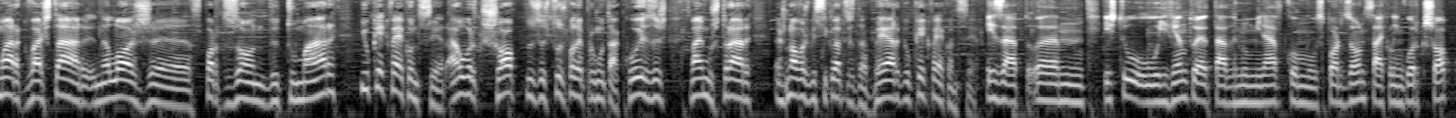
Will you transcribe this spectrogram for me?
Marco vai estar na loja Sport Zone de Tomar e o que é que vai acontecer? Há workshops, as pessoas podem perguntar coisas, vai mostrar as novas bicicletas da Berg, o que é que vai acontecer? Exato, um, isto, o evento é, está denominado como Sport Zone Cycling Workshop,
